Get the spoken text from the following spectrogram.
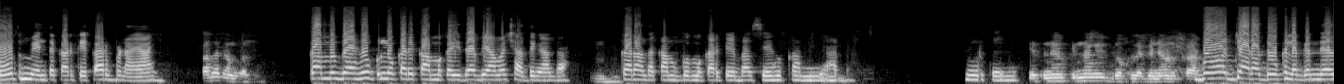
ਬਹੁਤ ਮਿਹਨਤ ਕਰਕੇ ਘਰ ਬਣਾਇਆ ਸੀ। ਕਾਹਦਾ ਕੰਮ ਕਰਦੇ? ਕੰਮ ਬਹਿਓ ਲੋਕਾਂ ਦੇ ਕੰਮ ਕਰੀਦਾ ਵਿਆਹਾਂ ਸ਼ਾਦੀਆਂ ਦਾ ਘਰਾਂ ਦਾ ਕੰਮ ਗੁੰਮ ਕਰਕੇ ਬਸ ਇਹੋ ਕੰਮ ਹੀ ਆ ਸਾਡਾ। ਹੋਰ ਕੋਈ ਨਹੀਂ ਕਿਤਨੇ ਕਿੰਨਾ ਕੁ ਦੁੱਖ ਲੱਗਣਾ ਹੁਣ ਘਰ? ਬਹੁਤ ਜ਼ਿਆਦਾ ਦੁੱਖ ਲੱਗਣ ਡਿਆ।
